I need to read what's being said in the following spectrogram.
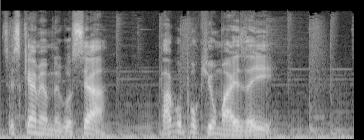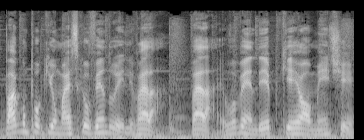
Vocês querem mesmo negociar? Paga um pouquinho mais aí. Paga um pouquinho mais que eu vendo ele. Vai lá, vai lá. Eu vou vender porque realmente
